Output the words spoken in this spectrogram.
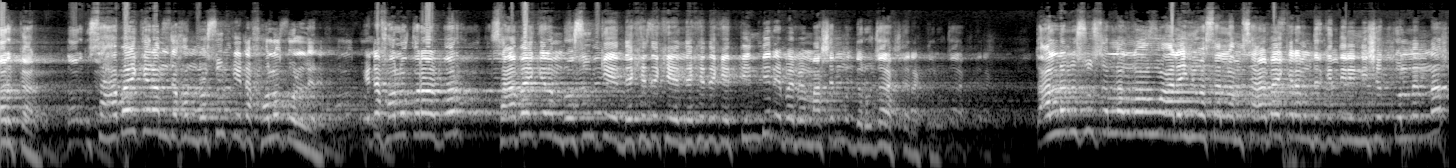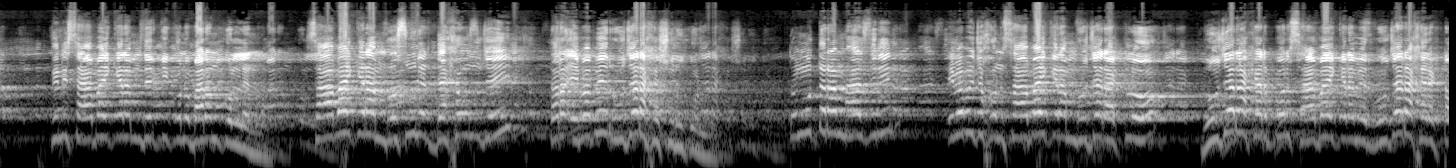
দরকার। সাহাবাই কেরাম যখন রসুলকে এটা ফলো করলেন, এটা ফলো করার পর সাহাবাই কেরাম রসুলকে দেখে দেখে দেখে দেখে তিন দিন এভাবে মাসের মধ্যে রোজা রাখতে রাখতেন। তো আল্লাহ রসুল সাল্লাহ আলহি সাহাবাই কেরামদেরকে তিনি নিষেধ করলেন না। তিনি সাহাবাই কেরামদেরকে কোনো বারণ করলেন না। সাহাবাই কেরাম রসুলের দেখা অনুযায়ী তারা এভাবে রোজা রাখা শুরু করলেন তো মুতারাম হাজরিন, এভাবে যখন সাহাবাই কেরাম রোজা রাখল, রোজা রাখার পর সাহাবাই কেরামের রোজা রাখার একটা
